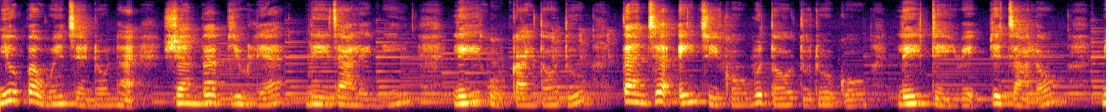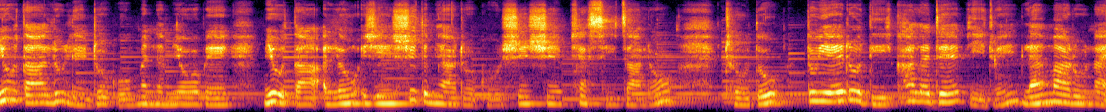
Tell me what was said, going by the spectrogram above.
မြို့ပတ်ဝန်းကျင်တို့၌ရံပတ်ပြုလျက်နေကြလိမ့်မည်။လေးကိုကင်တော်သူတန်ချက်အင်ကြီးကိုဝတ်တော်သူတို့ကိုလေးတင်၍ပြစ်ကြလော့ မြို့သားလူလင်တို့ကိုမနှမျောပဲမြို့သားအလုံးအရင်ရှိသမျှတို့ကို ရှင်းရှင်းဖြတ်စည်းကြလော့ထို့သောသူရဲတို့သည်ခါလဒဲပြည်တွင်လမ်းမတို့၌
